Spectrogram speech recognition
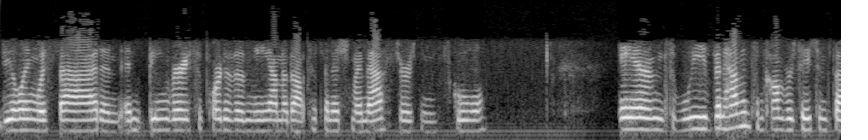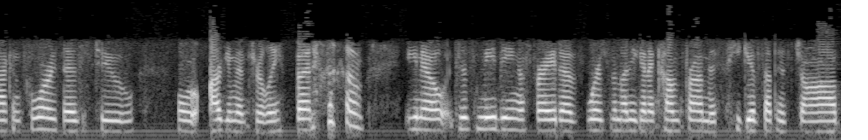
dealing with that and, and being very supportive of me. I'm about to finish my master's in school. And we've been having some conversations back and forth as to, well, arguments really, but, um, you know, just me being afraid of where's the money going to come from if he gives up his job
